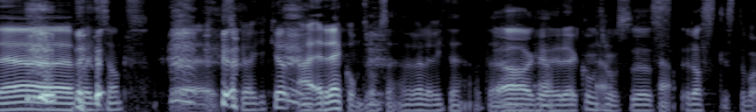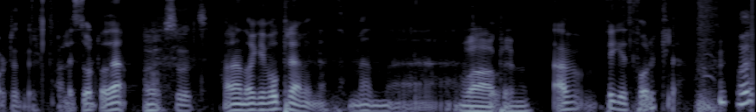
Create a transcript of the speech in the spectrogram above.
Det er faktisk sant. Det skal jeg ikke kødde. Nei, Rekom Tromsø. Det er veldig viktig. At det- ja, ok. Rekom ja, Tromsøs ja. raskeste bartender. Veldig stolt av det. Absolutt. Har ennå ikke fått premien min, men uh, Hva er premien? Jeg fikk et forkle. Nei,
